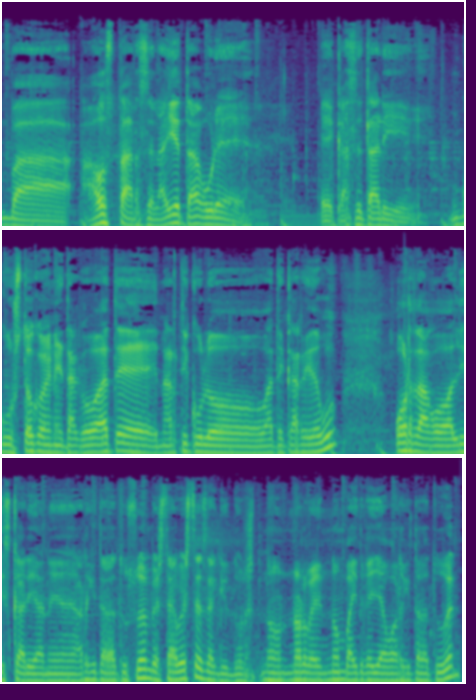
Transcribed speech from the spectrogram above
ba, ahostar zelaieta gure e, kazetari gustokoenetako baten artikulo bat ekarri dugu. Hor dago aldizkarian e, argitaratu zuen, besteak beste, ez dakit no, norbe, nonbait gehiago argitaratu duen.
